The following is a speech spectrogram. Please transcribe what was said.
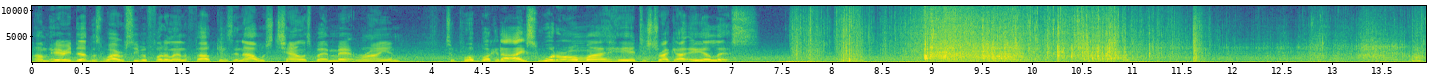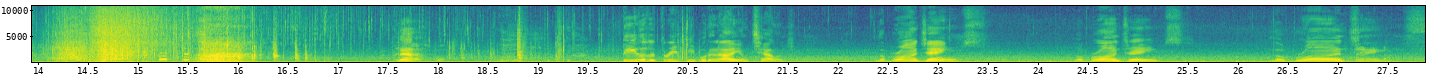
I'm Harry Douglas, wide receiver for the Atlanta Falcons, and I was challenged by Matt Ryan to pour a bucket of ice water on my head to strike out ALS. Ah. now, these are the three people that I am challenging. LeBron James, LeBron James, LeBron James.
